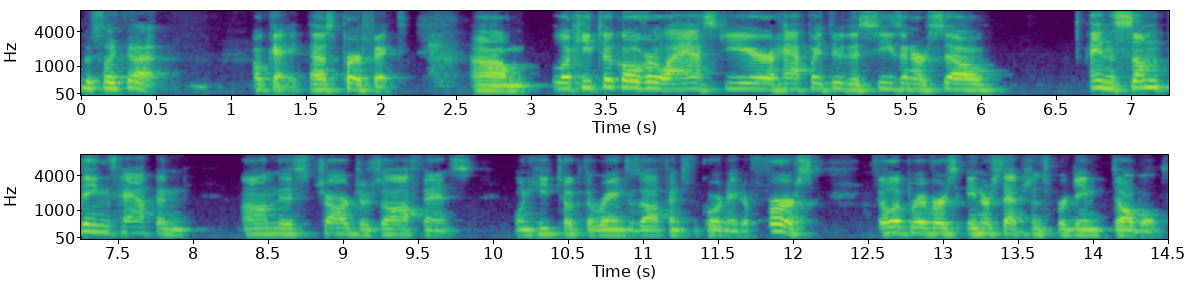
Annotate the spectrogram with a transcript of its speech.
Just like that. Okay, that was perfect. Um, look, he took over last year, halfway through the season or so, and some things happened on this Chargers offense when he took the reins as offensive coordinator. First, Philip Rivers' interceptions per game doubled.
